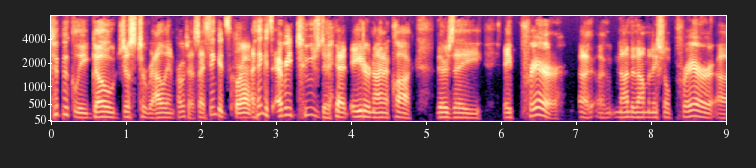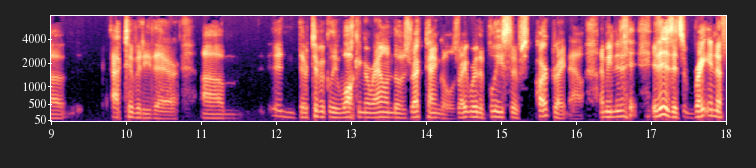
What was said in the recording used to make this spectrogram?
typically go just to rally and protest. I think it's Correct. I think it's every Tuesday at eight or nine o'clock. There's a a prayer, a, a non-denominational prayer uh, activity there. Um, they're typically walking around those rectangles, right where the police are parked right now. I mean, it, it is. It's right in the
